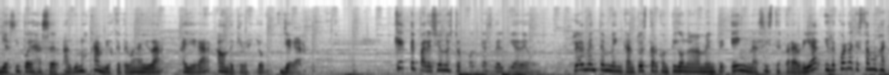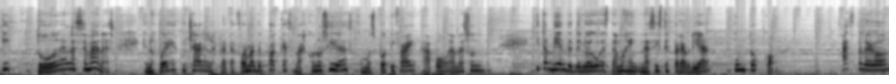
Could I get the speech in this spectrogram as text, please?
Y así puedes hacer algunos cambios que te van a ayudar a llegar a donde quieres llegar. ¿Qué te pareció nuestro podcast del día de hoy? Realmente me encantó estar contigo nuevamente en Naciste para Brillar y recuerda que estamos aquí todas las semanas, que nos puedes escuchar en las plataformas de podcast más conocidas como Spotify, Apple, Amazon y también desde luego estamos en nacistesparabrillar.com. Hasta luego.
